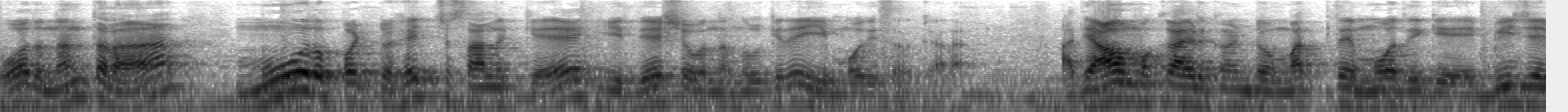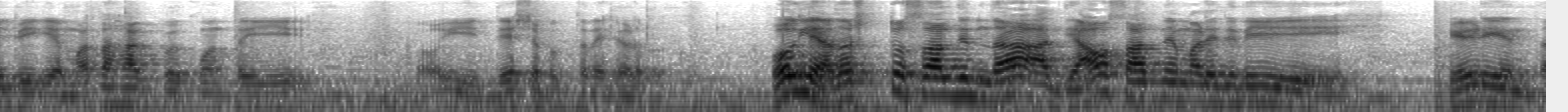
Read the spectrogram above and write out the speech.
ಹೋದ ನಂತರ ಮೂರು ಪಟ್ಟು ಹೆಚ್ಚು ಸಾಲಕ್ಕೆ ಈ ದೇಶವನ್ನು ನೂಕಿದೆ ಈ ಮೋದಿ ಸರ್ಕಾರ. ಅದ್ಯಾವ ಮುಖ ಹಿಡ್ಕೊಂಡು ಮತ್ತೆ ಮೋದಿಗೆ ಬಿ ಜೆ ಪಿಗೆ ಮತ ಹಾಕಬೇಕು ಅಂತ ಈ ಈ ದೇಶಭಕ್ತರೇ ಹೇಳಬೇಕು. ಹೋಗಲಿ, ಅದಷ್ಟು ಸಾಲದಿಂದ ಅದ್ಯಾವ ಸಾಧನೆ ಮಾಡಿದಿರಿ ಹೇಳಿ ಅಂತ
